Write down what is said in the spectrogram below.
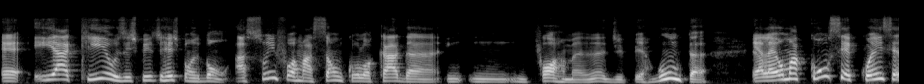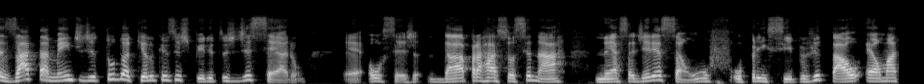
É, e aqui os espíritos respondem: bom, a sua informação colocada em, em forma né, de pergunta, ela é uma consequência exatamente de tudo aquilo que os espíritos disseram. É, ou seja, dá para raciocinar nessa direção. O, o princípio vital é uma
